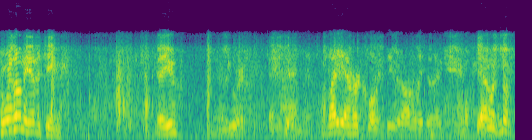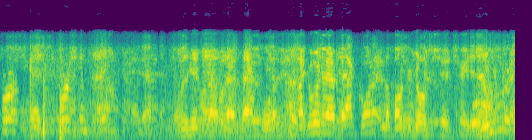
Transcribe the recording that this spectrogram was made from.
Who was on the other team? Yeah, you? You were. Was I ever close to you at all? Like, like Yeah, was the first, first mistake? Yeah. Get me out of that back corner. I go into that back corner and the bunker goes shit. Trade And I'm like,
